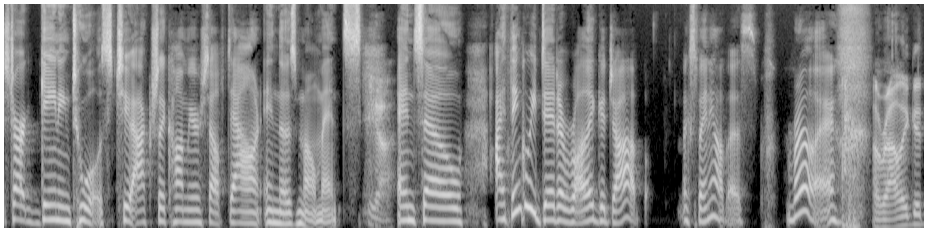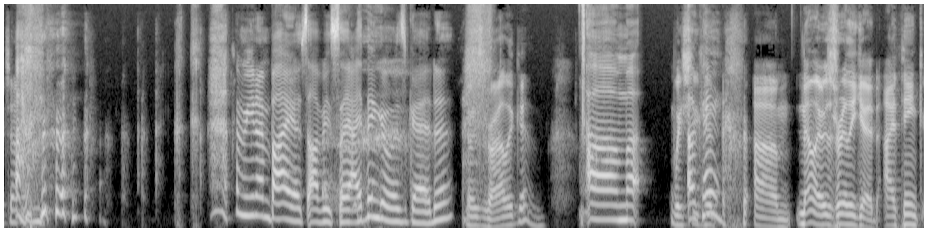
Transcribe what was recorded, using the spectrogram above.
start gaining tools to actually calm yourself down in those moments. Yeah. And so I think we did a really good job explaining all this. Really. a really good job. I mean, I'm biased, obviously. I think it was good. It was really good. Um we should okay. Get, um no, it was really good. I think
